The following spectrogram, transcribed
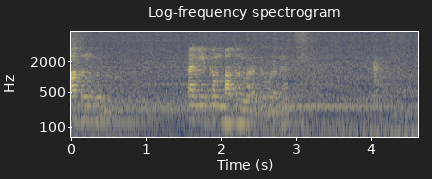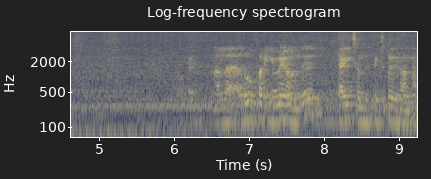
பாத்ரூம் கம் பாத்ரூம் இருக்குது உங்களுக்கு. நல்ல ரூஃப் வரைக்குமே வந்து டைல்ஸ் வந்து ஃபிக்ஸ் பண்ணியிருக்காங்க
